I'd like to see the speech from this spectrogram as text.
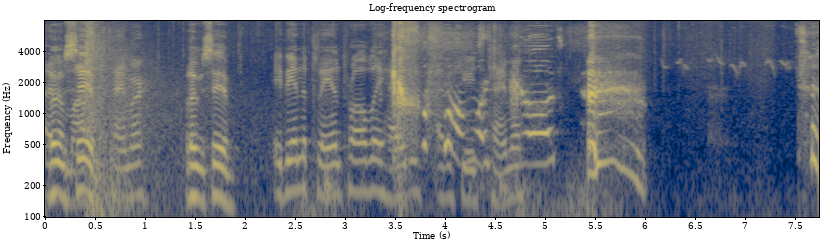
I Don't see him. timer. I don't see him. He'd be in the plane probably, hiding. I have a Oh huge my timer. god!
